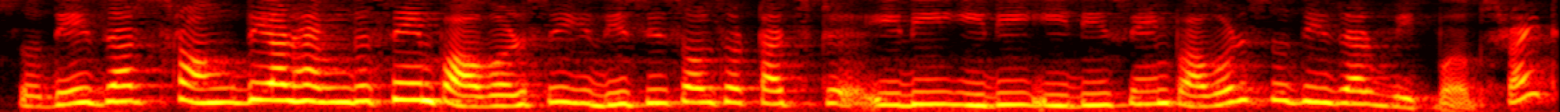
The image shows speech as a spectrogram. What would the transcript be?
So these are strong. They are having the same power. See this is also touched ed ed ed same power. So these are weak verbs, right?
